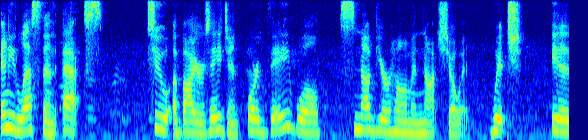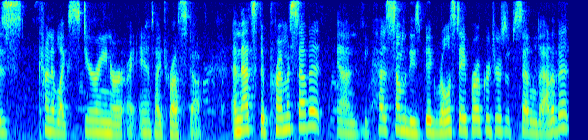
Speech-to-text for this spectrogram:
any less than X, to a buyer's agent, or they will snub your home and not show it, which is kind of like steering or antitrust stuff. And that's the premise of it. And because some of these big real estate brokerages have settled out of it,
